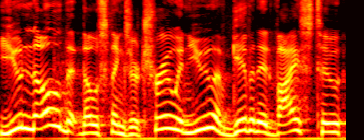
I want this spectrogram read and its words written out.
you. Know that those things are true, and you have given advice to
